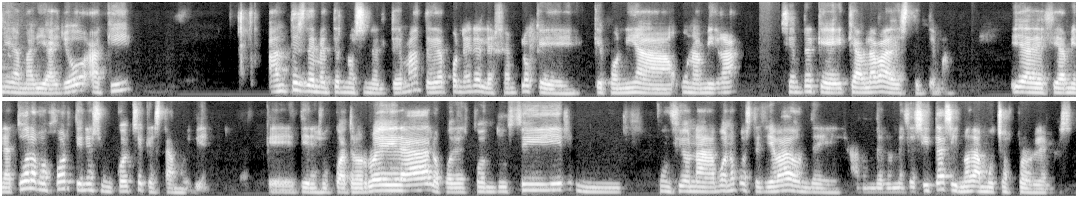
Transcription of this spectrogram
Mira, María, yo aquí, antes de meternos en el tema, te voy a poner el ejemplo que, ponía una amiga siempre que hablaba de este tema. Y ella decía, mira, tú a lo mejor tienes un coche que está muy bien, que tienes un cuatro ruedas, lo puedes conducir, mm, funciona, bueno, pues te lleva a donde, a donde lo necesitas y no da muchos problemas.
